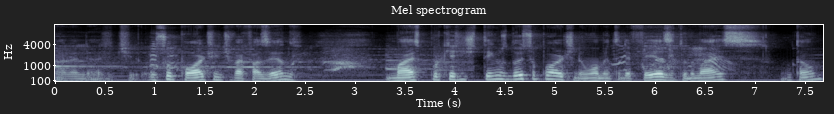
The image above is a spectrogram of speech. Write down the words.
Olha ali, a gente, o suporte a gente vai fazendo, mas porque a gente tem os dois suportes, né? Um aumenta a defesa e tudo mais. Então,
